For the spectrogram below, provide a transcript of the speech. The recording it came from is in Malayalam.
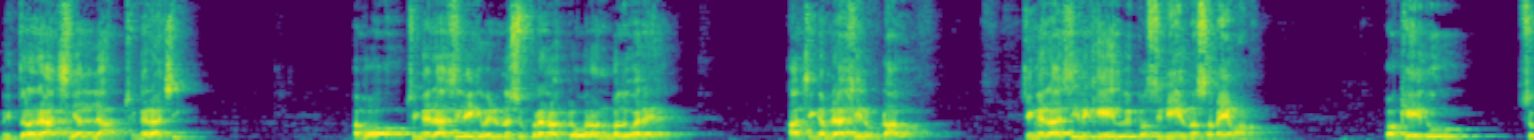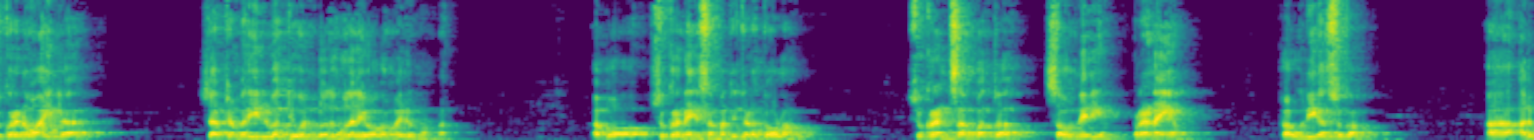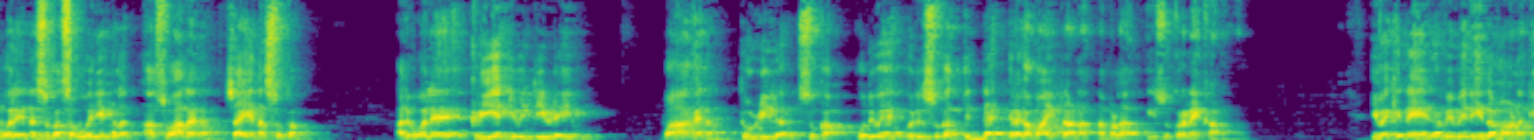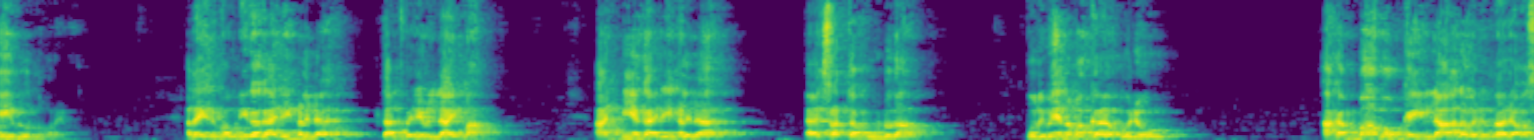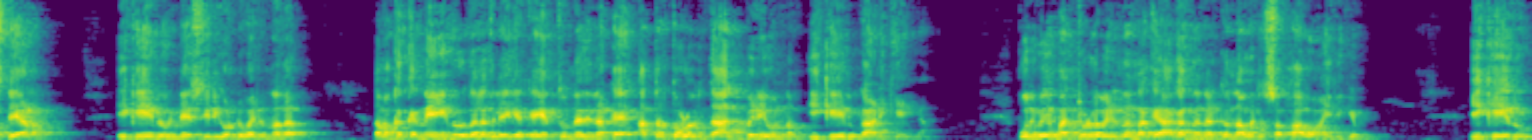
മിത്രരാശിയല്ല ചിങ്ങരാശി അപ്പോൾ ചിങ്ങരാശിയിലേക്ക് വരുന്ന ശുക്രൻ ഒക്ടോബർ ഒൻപത് വരെ ആ ചിങ്ങം രാശിയിൽ ഉണ്ടാകും. ചിങ്ങരാശിയിൽ കേതു ഇപ്പോൾ സ്ഥിതി ചെയ്യുന്ന സമയമാണ്. അപ്പോൾ കേതു ശുക്രനുമായിട്ട് സെപ്റ്റംബർ ഇരുപത്തി ഒൻപത് മുതൽ യോഗം വരുന്നുണ്ട്. അപ്പോൾ ശുക്രനെ സംബന്ധിച്ചിടത്തോളം ശുക്രൻ സമ്പത്ത് സൗന്ദര്യം പ്രണയം ഭൗതിക സുഖം അതുപോലെ തന്നെ സുഖ സൗകര്യങ്ങൾ ആസ്വാദനം ശയനസുഖം അതുപോലെ ക്രിയേറ്റിവിറ്റിയുടെയും വാഹനം തൊഴിൽ സുഖം പൊതുവെ ഒരു സുഖത്തിന്റെ ഗ്രഹമായിട്ടാണ് നമ്മൾ ഈ ശുക്രനെ കാണുന്നത്. ഇവയ്ക്ക് നേരെ വിപരീതമാണ് കേതു എന്ന് പറയുന്നത്. അതായത് ഭൗതിക കാര്യങ്ങളിൽ താല്പര്യമില്ലായ്മ ആത്മീയ കാര്യങ്ങളിൽ ശ്രദ്ധ കൂടുക പൊതുവെ നമുക്ക് ഒരു അഹംഭാവമൊക്കെ ഇല്ലാതെ വരുന്ന ഒരവസ്ഥയാണ് ഈ കേതുവിന്റെ സ്ഥിതി കൊണ്ട് വരുന്നത്. നമുക്കൊക്കെ നേതൃതലത്തിലേക്കൊക്കെ എത്തുന്നതിനൊക്കെ അത്രത്തോളം ഒരു താല്പര്യമൊന്നും ഈ കേതു കാണിക്കുകയില്ല. പൊതുവെ മറ്റുള്ളവരിൽ നിന്നൊക്കെ അകന്നു നിൽക്കുന്ന ഒരു സ്വഭാവമായിരിക്കും. ഈ കേതു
